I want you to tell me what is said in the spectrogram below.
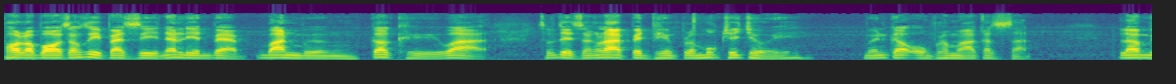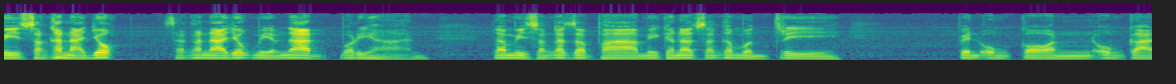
พรบ2484 นั้นเรียนแบบบ้านเมืองก็คือว่าสมเด็จสังฆราชเป็นเพียงประมุขเฉยๆ เหมือนกับองค์พระมหากษัตริย์ แล้วมีสังฆนายก สังฆนายกมีอำนาจบริหาร แล้วมีสังฆสภา มีคณะสังฆมนตรี เป็นองค์กรองค์การ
